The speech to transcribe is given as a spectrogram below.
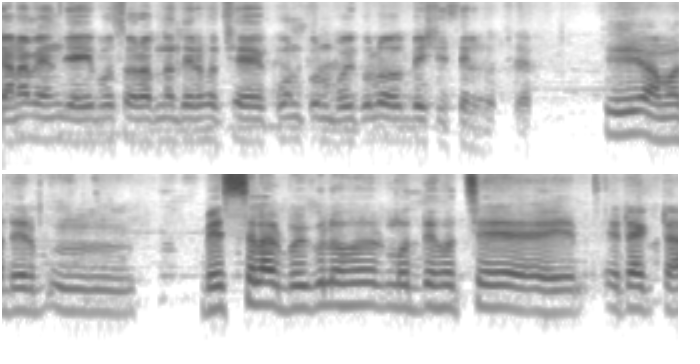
জানাবেন যে এই বছর আপনাদের হচ্ছে কোন কোন বইগুলো বেশি সেল হচ্ছে? এ আমাদের বেস্ট সেলার বইগুলোর মধ্যে হচ্ছে এটা একটা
